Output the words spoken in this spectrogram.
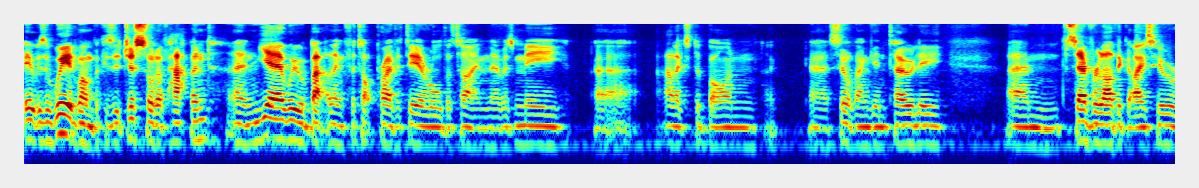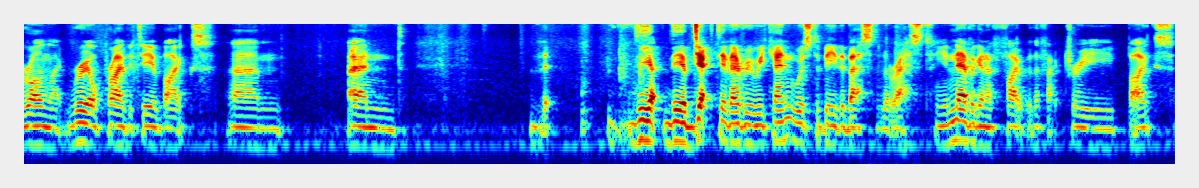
it was a weird one because it just sort of happened. And yeah, we were battling for top privateer all the time. There was me, uh, Alex Debon, uh, Sylvain Guintoli, and several other guys who were on like real privateer bikes. Um, and the, the the objective every weekend was to be the best of the rest. You're never going to fight with the factory bikes,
